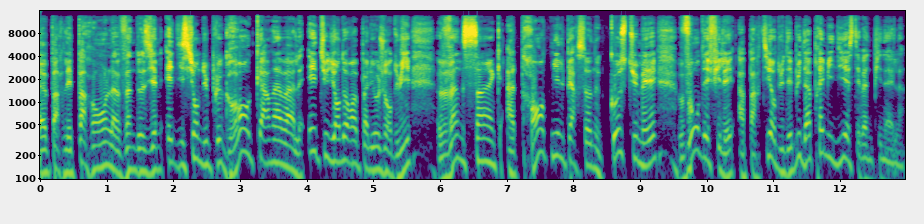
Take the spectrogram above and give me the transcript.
euh, par les parents. La 22e édition du plus grand carnaval étudiant d'Europe a lieu aujourd'hui. 25 à 30 000 personnes costumées vont défiler à partir du début d'après-midi, Esteban Pinel.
